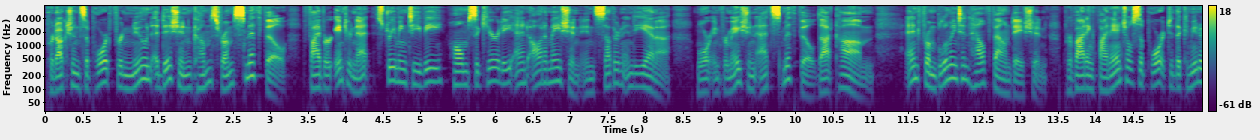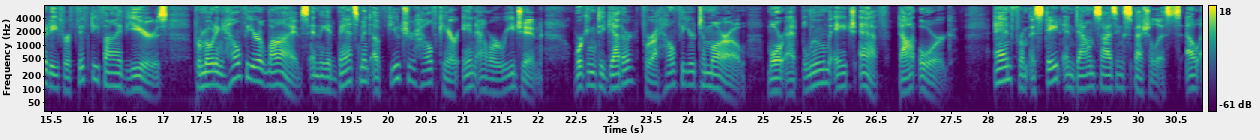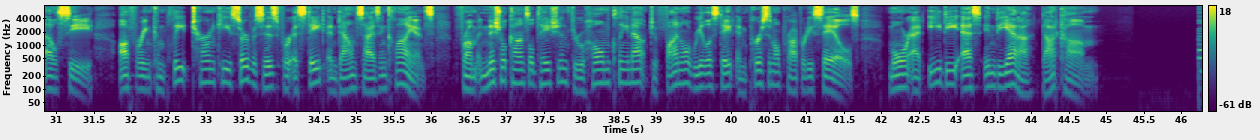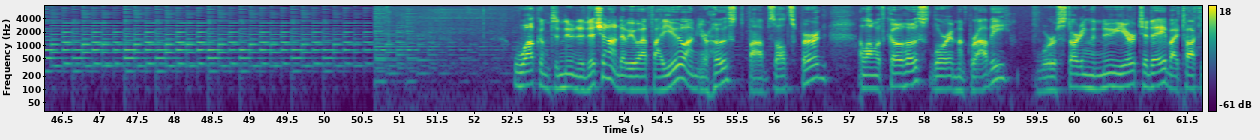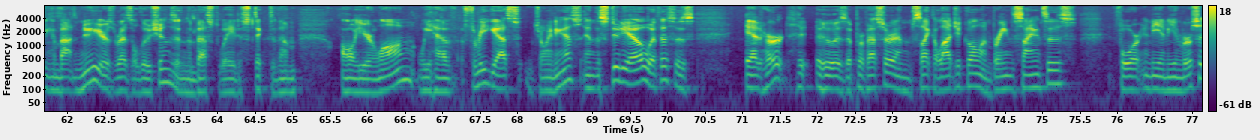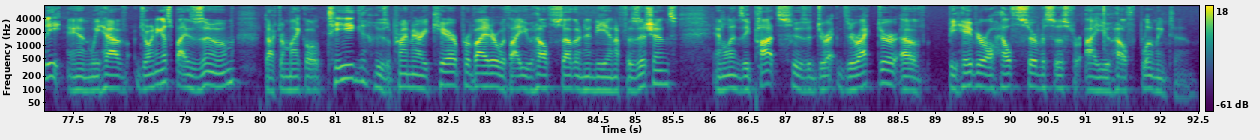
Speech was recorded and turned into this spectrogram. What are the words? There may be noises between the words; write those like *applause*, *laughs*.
Production support for Noon Edition comes from Smithville, fiber internet, streaming TV, home security, and automation in southern Indiana. More information at smithville.com. And from Bloomington Health Foundation, providing financial support to the community for 55 years, promoting healthier lives and the advancement of future healthcare in our region. Working together for a healthier tomorrow. More at bloomhf.org and from Estate and Downsizing Specialists, LLC, offering complete turnkey services for estate and downsizing clients, from initial consultation through home cleanout to final real estate and personal property sales. More at edsindiana.com. Welcome to Noon Edition on WFIU. I'm your host, Bob Zaltsberg, along with co host Lori McRobbie. We're starting the new year today by talking about New Year's resolutions and the best way to stick to them all year long. We have three guests joining us. In the studio with us is Ed Hirt, who is a professor in psychological and brain sciences for Indiana University. And we have joining us by Zoom Dr. Michael Teague, who's a primary care provider with IU Health Southern Indiana Physicians, and Lindsay Potts, who's a dire- director of behavioral health services for IU Health Bloomington.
